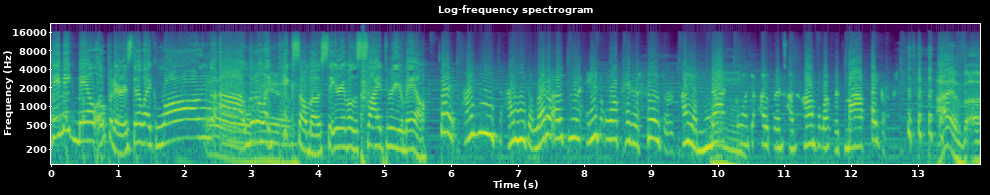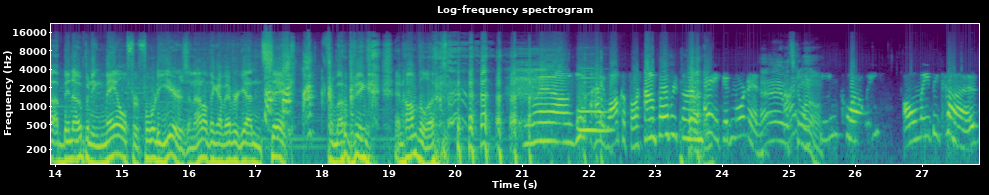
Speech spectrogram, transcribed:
they make mail openers. They're like long, uh, Oh, little like man. picks almost that you're able to slide through your mail. But I use I use a letter opener and or a pair of scissors. I am not Mm. going to open an envelope with my fingers. I have uh, been opening mail for 40 years, and I don't think I've ever gotten sick from opening an envelope. Well, yeah, hey, Walker, first time for everything. Hey, good morning. Hey, what's I going am on? Team Chloe, only because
